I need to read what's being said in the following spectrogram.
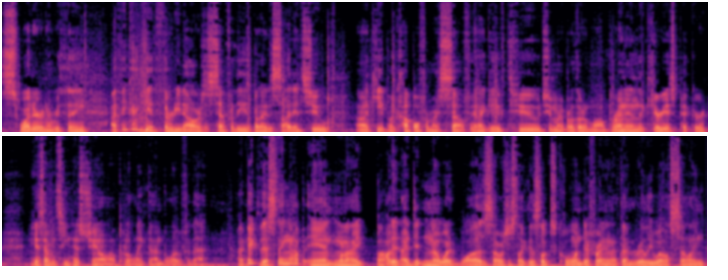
sweater and everything. I think I can get $30 a set for these, but I decided to uh, keep a couple for myself and I gave two to my brother-in-law Brennan, the Curious Picker. If you guys haven't seen his channel, I'll put a link down below for that. I picked this thing up, and when I bought it, I didn't know what it was. I was just like, this looks cool and different, and I've done really well selling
